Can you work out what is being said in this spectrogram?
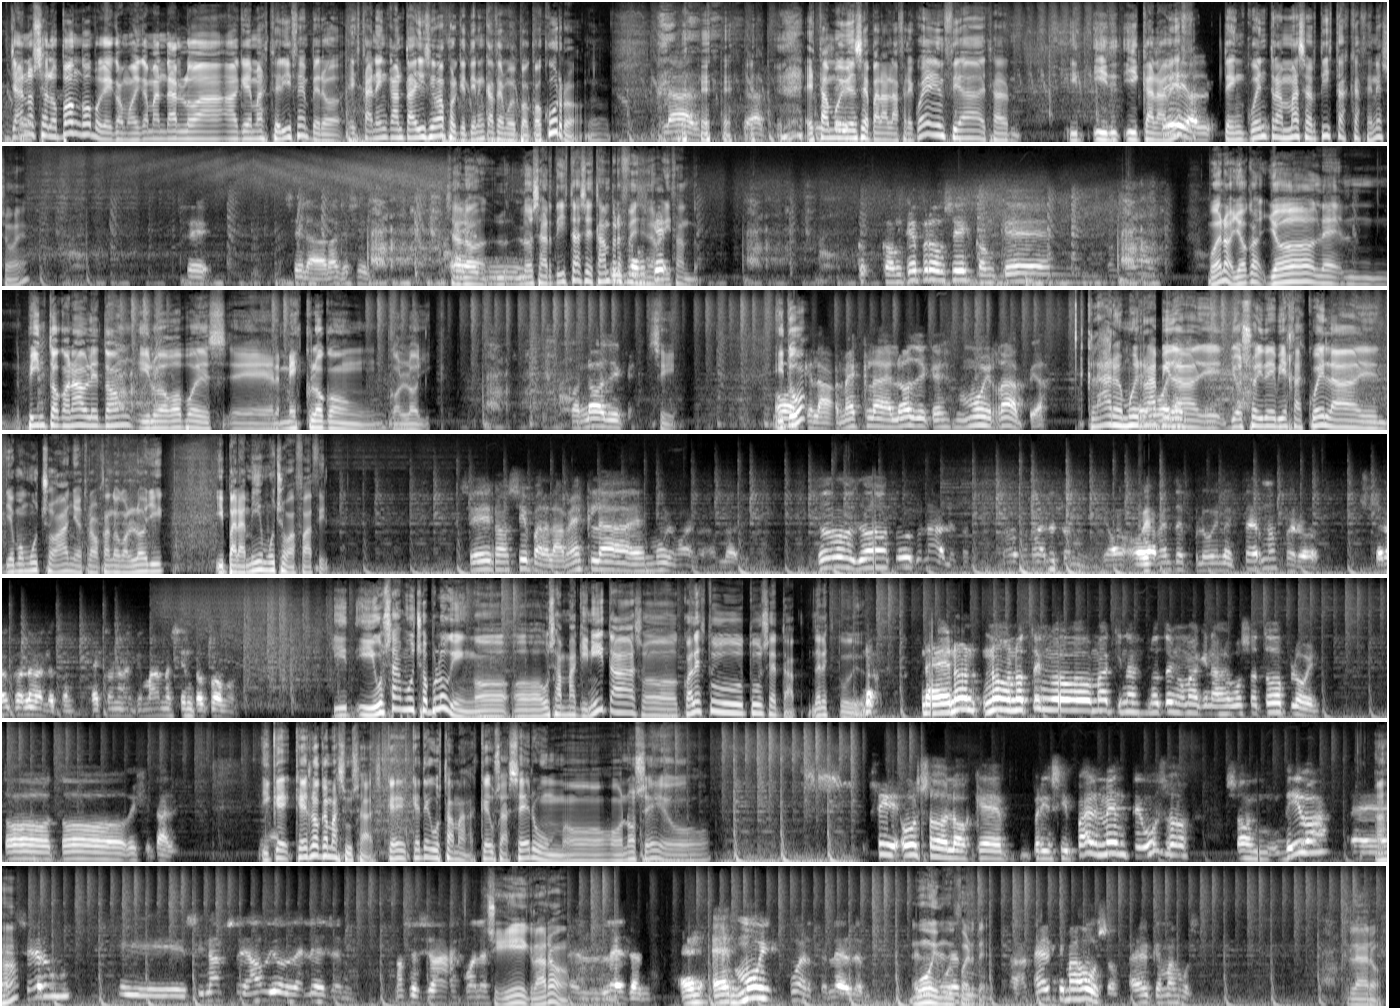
Ya no se lo pongo porque como hay que mandarlo a, a que mastericen, pero están encantadísimas porque tienen que hacer muy poco curro. Claro, claro. Están Sí, muy sí. bien separadas la frecuencia, están- y, y- y cada Sí, vez al- te encuentran más artistas que hacen eso, ¿eh? Sí. Sí, la verdad que sí. O sea, Eh, lo- mm, los artistas se están ¿y con qué? profesionalizando. ¿Con, qué producís? ¿Con qué? Bueno, yo, yo le- pinto con Ableton y luego pues eh, mezclo con, con Logic. Con Logic. Sí. ¿Y Oh, tú? Que la mezcla de Logic es muy rápida. Claro, es muy rápida. bueno. eh, yo soy de vieja escuela, eh, llevo muchos años trabajando con Logic y para mí es mucho más fácil. Sí, no, sí, para la mezcla es muy bueno. Yo, yo hago todo con Ableton. Todo con Ableton. Yo, obviamente plugin externos, pero, pero con Ableton. Es con el que más me siento cómodo. ¿Y, y usas mucho plugin? ¿O, o usas maquinitas? o ¿Cuál es tu, tu setup del estudio? No. Eh, no, no, no tengo máquinas, no tengo máquinas, uso todo plugin. Todo, todo digital. ¿Y qué, qué es lo que más usas? ¿Qué, qué te gusta más? ¿Qué usas? ¿Serum? O, o no sé? O... Sí, uso los que principalmente uso son Diva, eh. Serum y Synapse Audio de Legend. No sé si sabes cuál es Sí, claro. el Legend. Es, es muy fuerte el Legend. El Muy, muy Legend, fuerte. ah, Es el que más uso, es el que más uso. Claro.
